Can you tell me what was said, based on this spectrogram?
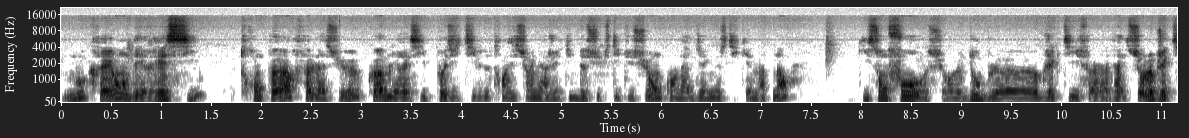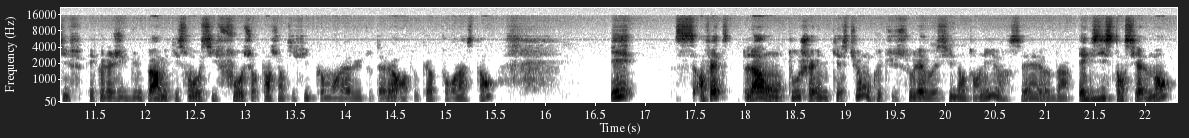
nous créons des récits trompeurs, fallacieux, comme les récits positifs de transition énergétique, de substitution, qu'on a diagnostiqués maintenant, qui sont faux sur le double euh, objectif, euh, enfin, sur l'objectif écologique d'une part, mais qui sont aussi faux sur le plan scientifique, comme on l'a vu tout à l'heure, en tout cas pour l'instant. Et en fait, là, on touche à une question que tu soulèves aussi dans ton livre, c'est euh, ben, existentiellement,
